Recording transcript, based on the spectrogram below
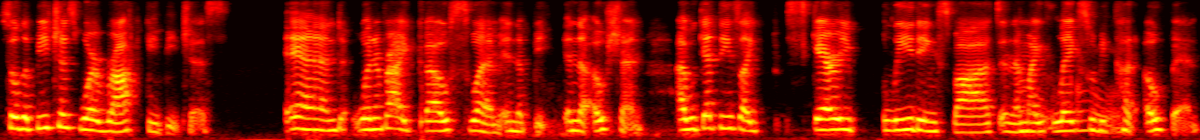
So the beaches were rocky beaches. And whenever I go swim in the be- in the ocean, I would get these like scary bleeding spots and then my Oh, legs would be cut open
